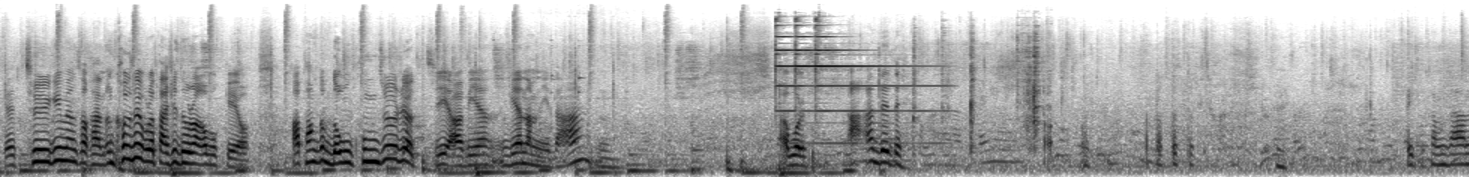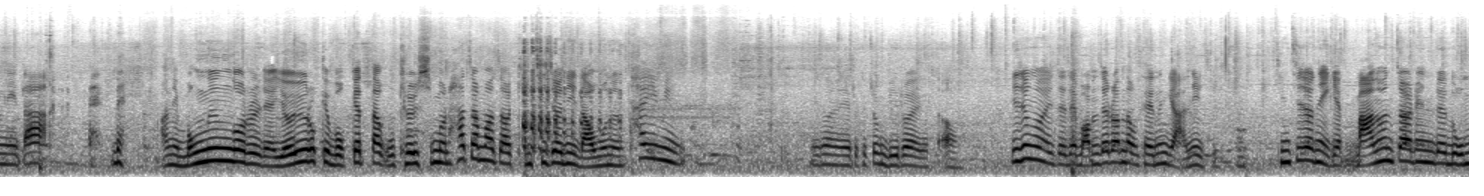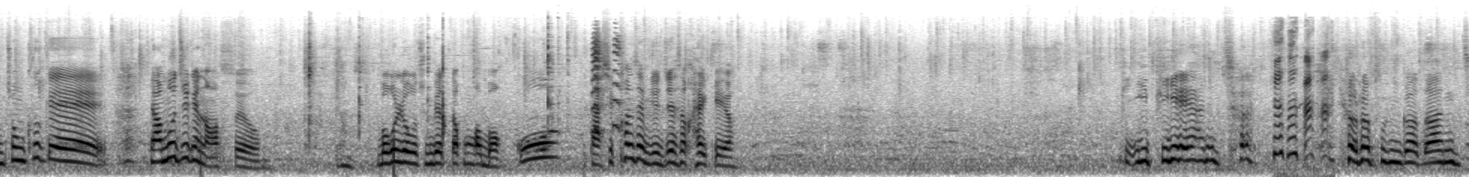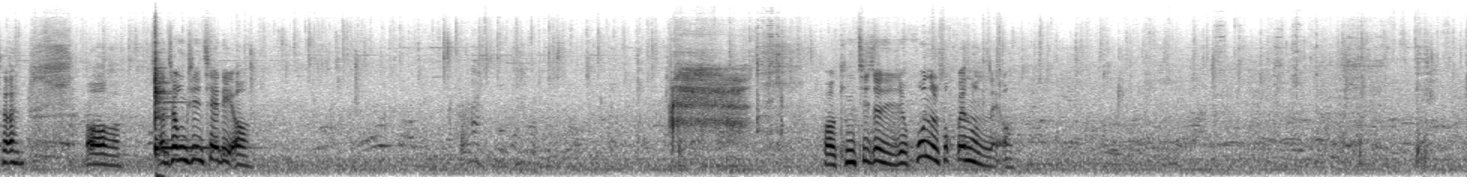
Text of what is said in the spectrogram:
이렇게 즐기면서 가는 컨셉으로 다시 돌아가 볼게요. 아, 방금 너무 굶주렸지. 아, 미안, 미안합니다. 음. 아, 뭘. 아, 아, 네네. 어, 어, 따, 따, 따. 네. 아이고, 감사합니다. 네. 아니, 먹는 거를 내가 여유롭게 먹겠다고 결심을 하자마자 김치전이 나오는 타이밍. 이거는 이렇게 좀 밀어야겠다. 어. 이 정도면 이제 내 맘대로 한다고 되는 게 아니지. 김치전이 이게 만 원짜리인데도 엄청 크게 야무지게 나왔어요. 먹으려고 준비했던 거 먹고 다시 컨셉 유지해서 갈게요. 이 비에 한 잔, 여러분과도 한 잔. 어, 아, 정신 체리. 어. 아, 와, 김치전 이제 혼을 쏙 빼놓네요.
